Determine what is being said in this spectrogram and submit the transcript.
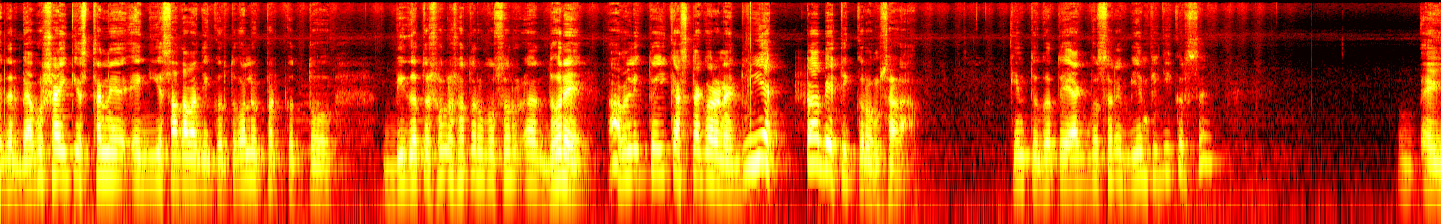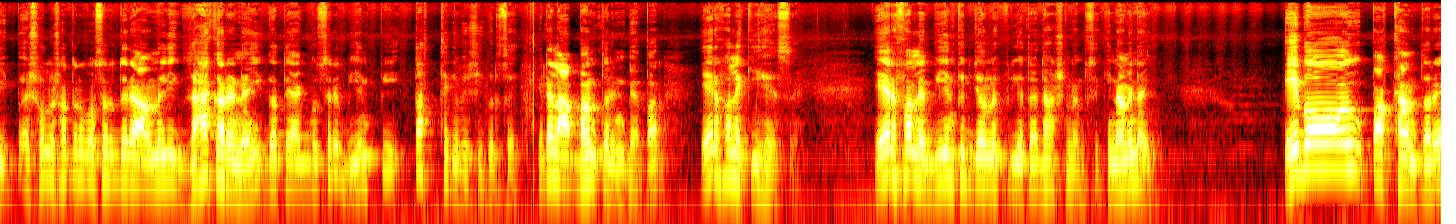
এদের ব্যবসায়িক স্থানে এগিয়ে সাদাবাজি করতো বা লুটপাট করতো। বিগত ষোলো সতেরো বছর ধরে আওয়ামী লীগ তো এই কাজটা করে নাই, দুই একটা ব্যতিক্রম ছাড়া। কিন্তু গত এক বছরে বিএনপি কী করছে? এই ষোলো সতেরো বছর ধরে আওয়ামী লীগ যা করে নাই, গত এক বছরে বিএনপি তার থেকে বেশি করছে। এটা হলো আভ্যন্তরীণ ব্যাপার। এর ফলে কি হয়েছে? এর ফলে বিএনপির জনপ্রিয়তায় ধস নামছে। কি নামে নাই? এবং পক্ষান্তরে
